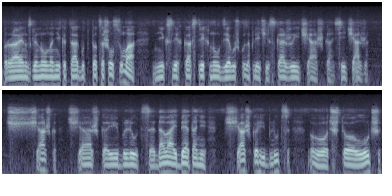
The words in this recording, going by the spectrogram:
Брайан взглянул на Ника так, будто тот сошел с ума. Ник слегка встряхнул девушку за плечи. «Скажи, чашка, сейчас же!» чашка, чашка и блюдце. Давай, Беттани, чашка и блюдце. Вот что лучше.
